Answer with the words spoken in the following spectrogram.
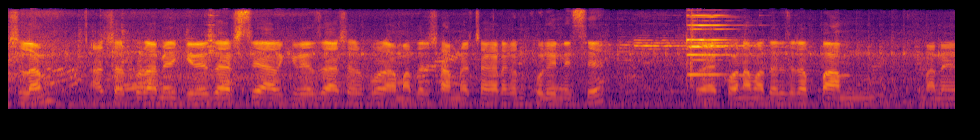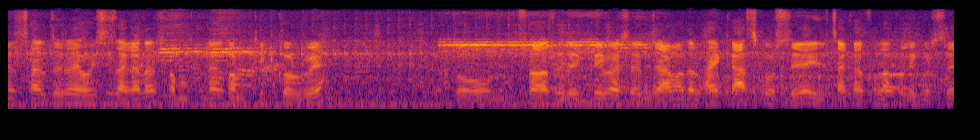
আসলাম। আসার পর আমি গ্যারেজে আসছি আর গ্যারেজে আসার পর আমাদের সামনের চাকাটা এখন খুলে নিচ্ছে তো এখন আমাদের যেটা পাম্প মানে সার্জারি হয়েছে চাকাটা সম্পূর্ণ এখন ঠিক করবে। তো সরাসরি দেখতেই পাচ্ছেন যে আমাদের ভাই কাজ করছে, এই যে চাকা খোলাখুলি করছে।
